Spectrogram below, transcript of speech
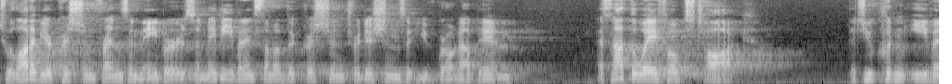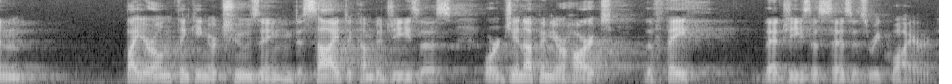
to a lot of your Christian friends and neighbors, and maybe even in some of the Christian traditions that you've grown up in, that's not the way folks talk. That you couldn't even, by your own thinking or choosing, decide to come to Jesus or gin up in your heart the faith that Jesus says is required.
